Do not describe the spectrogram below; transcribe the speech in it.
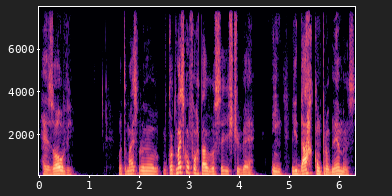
resolve, Quanto mais problema, quanto mais confortável você estiver em lidar com problemas,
